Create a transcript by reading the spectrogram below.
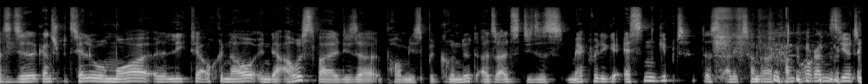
also dieser ganz spezielle Humor äh, liegt ja auch genau in der Auswahl dieser Promis begründet. Also als dieses merkwürdige Essen gibt, das Alexandra Kamp organisiert,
